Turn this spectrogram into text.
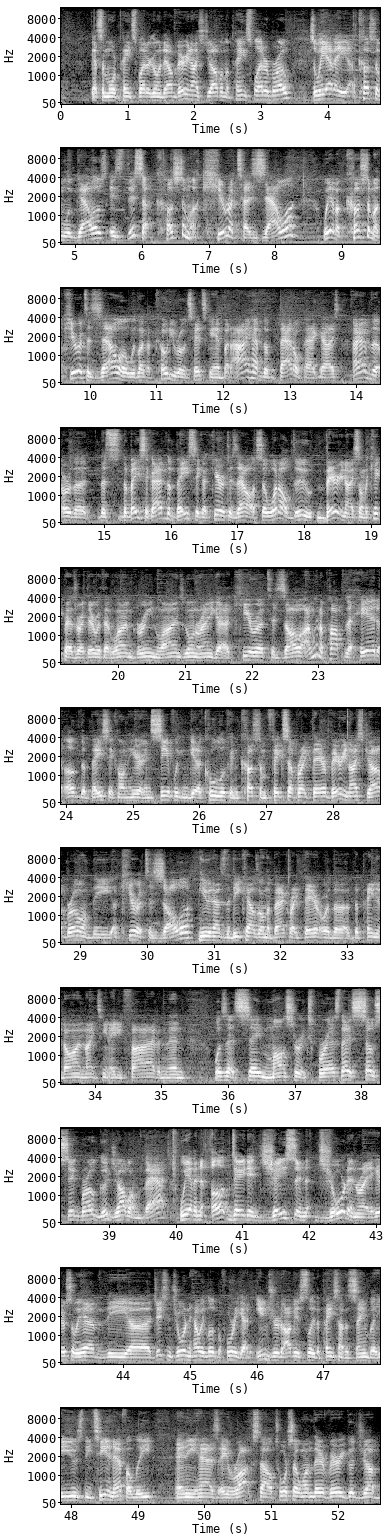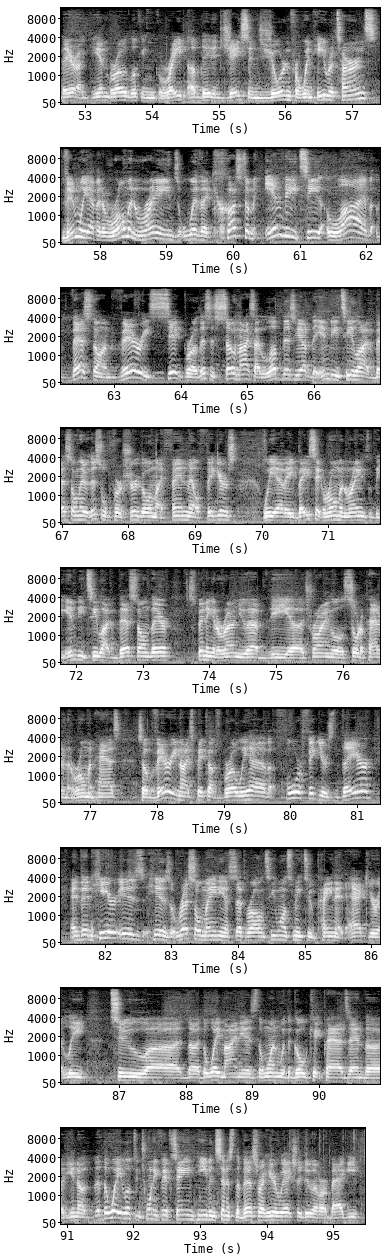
Got some more paint splatter going down. Very nice job on the paint splatter, bro. So we have a custom Luke Gallows. Is this a custom Akira Tozawa? We have a custom Akira Tozawa with like a Cody Rhodes head scan, but I have the battle pack, guys. I have the, or the, the, the basic. I have the basic Akira Tozawa. So what I'll do, very nice on the kick pads right there with that lime green lines going around. You got Akira Tozawa. I'm going to pop the head of the basic on here and see if we can get a cool looking custom fix up right there. Very nice job, bro, on the Akira Tozawa. Even has the decals on the back right there, or the, the painted on 1985, and then what does that say? Monster Express. That is so sick, bro. Good job on that. We have an updated Jason Jordan right here. So we have the uh, Jason Jordan, how he looked before he got injured. Obviously, the paint's not the same, but he used the TNF Elite and he has a rock style torso on there. Very good job there. Again, bro, looking great. Updated Jason Jordan for when he returns. Then we have a Roman Reigns with a custom MDT Live vest on. Very sick, bro. This is so nice. I love this. You have the MDT Live vest on there. This will for sure go in my fan mail figures. We have a basic Roman Reigns with the MDT Live vest on there. spinning it around, you have the uh, triangle sort of pattern that Roman has. So very nice pickups, bro. We have four figures there. And then here is his WrestleMania Seth Rollins. He wants me to paint it accurately to uh, the the way mine is, the one with the gold kick pads and the, you know, the, the way he looked in 2015. He even sent us the vest right here. We actually do have our baggie.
